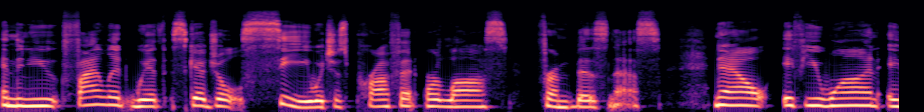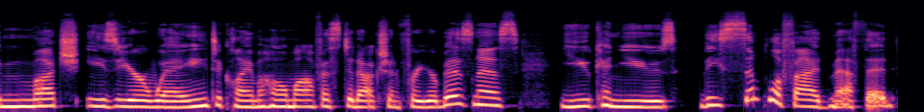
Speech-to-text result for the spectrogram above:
and then you file it with Schedule C, which is profit or loss from business. Now, if you want a much easier way to claim a home office deduction for your business, you can use the simplified method.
